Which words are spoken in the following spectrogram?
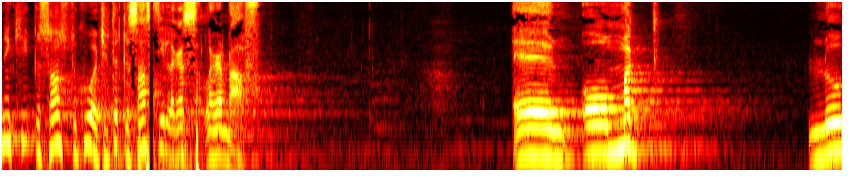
ninkii qisaastu ku waajibtay qisaastii laga laga dhaafo oo mag loo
